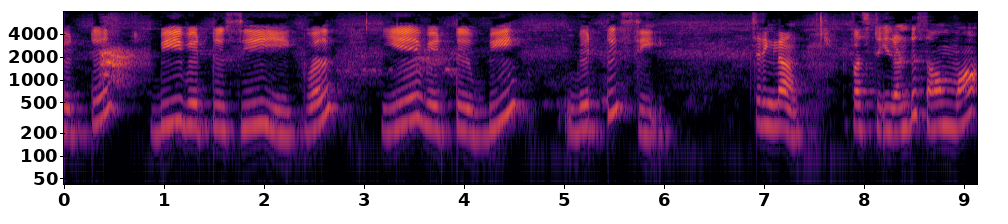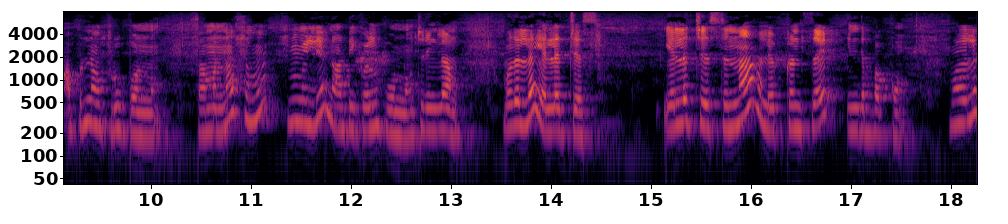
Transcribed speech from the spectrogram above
வெட்டு பி வெட்டு சி ஈக்குவல் ஏ வெட்டு பி வெட்டு சி சரிங்களா? ஃபஸ்ட்டு இது ரெண்டு சமமாக அப்படின்னு நம்ம ப்ரூவ் பண்ணணும். சமன்னா சமம் சமம் இல்லையா நாட் ஈக்குவல்னு போடணும். சரிங்களா? முதல்ல எல்ஹெச்எஸ் எல்ஹெச்எஸ்ன்னா லெஃப்ட் ஹேண்ட் சைட் இந்த பக்கம். முதல்ல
